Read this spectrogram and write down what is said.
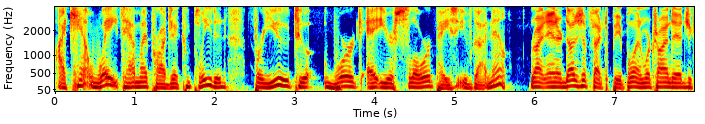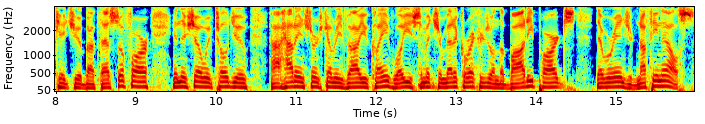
I can't wait to have my project completed for you to work at your slower pace that you've got now. Right, and it does affect people, and we're trying to educate you about that. So far in the show, we've told you uh, how do insurance companies value claims. Well, you submit your medical records on the body parts that were injured, nothing else.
